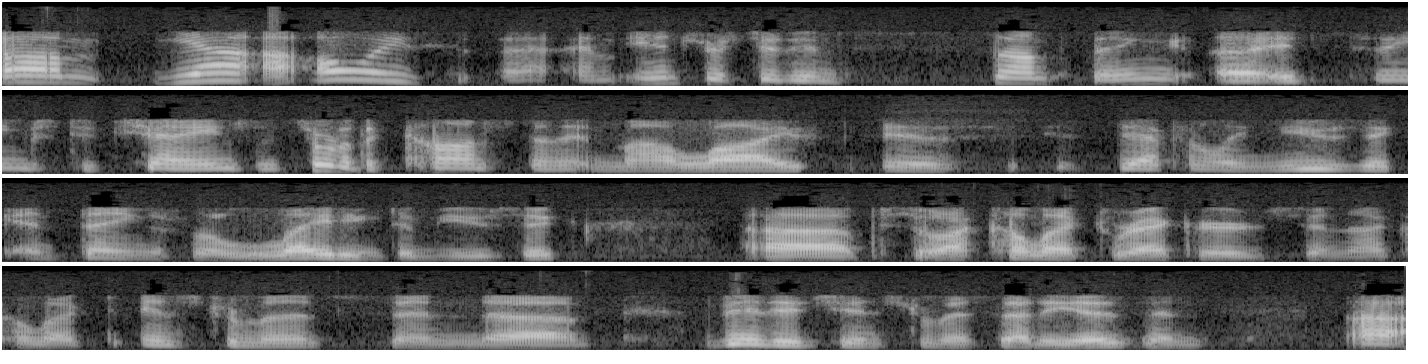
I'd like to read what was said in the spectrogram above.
Um, yeah, I always uh, am interested in something. Uh, it seems to change, and sort of the constant in my life is is definitely music and things relating to music. Uh, so I collect records and I collect instruments and uh, vintage instruments, that is. And uh,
